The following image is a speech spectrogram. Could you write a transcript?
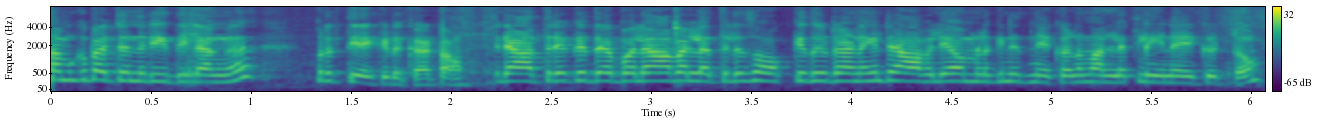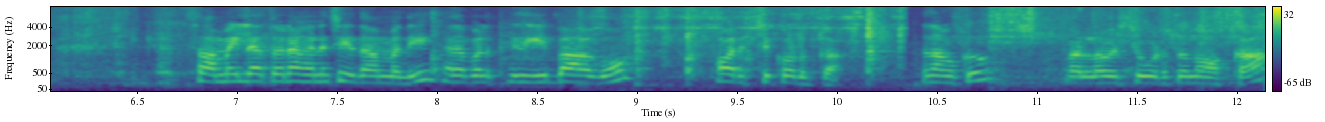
നമുക്ക് പറ്റുന്ന രീതിയിൽ അങ്ങ് വൃത്തിയാക്കി എടുക്കുക കേട്ടോ. രാത്രിയൊക്കെ ഇതേപോലെ ആ വെള്ളത്തിൽ സോക്ക് ചെയ്ത് ഇടുകയാണെങ്കിൽ രാവിലെ ആകുമ്പോഴേക്കും ഇതിനേക്കാളും നല്ല ക്ലീൻ ആയി കിട്ടും. സമയമില്ലാത്തവർ അങ്ങനെ ചെയ്താൽ മതി. അതേപോലെ ഈ ഭാഗവും ഉരച്ച് കൊടുക്കുക നമുക്ക് വെള്ളം ഒഴിച്ച് കൊടുത്ത് നോക്കാം.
